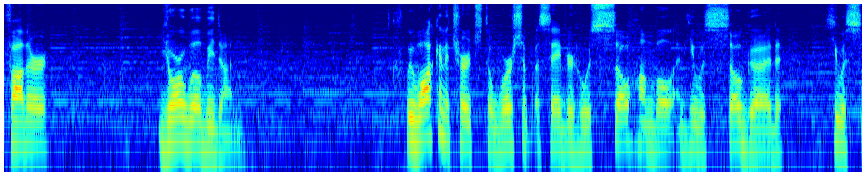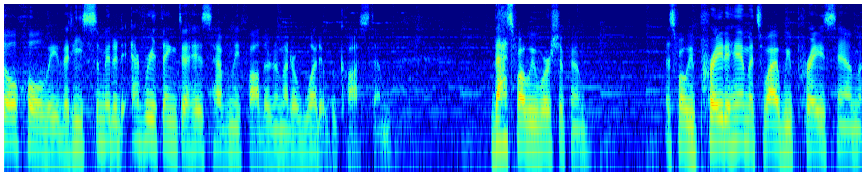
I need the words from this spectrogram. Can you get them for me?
Father, your will be done. We walk into church to worship a Savior who was so humble and he was so good, he was so holy that he submitted everything to his Heavenly Father no matter what it would cost him. That's why we worship him. That's why we pray to him. It's why we praise him.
